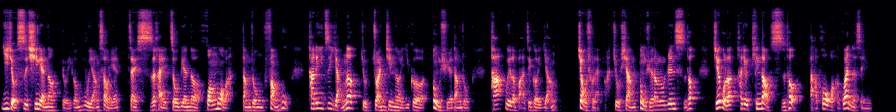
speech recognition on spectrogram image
一九四七年呢，有一个牧羊少年在死海周边的荒漠吧当中放牧，他的一只羊呢就钻进了一个洞穴当中。他为了把这个羊叫出来啊，就向洞穴当中扔石头。结果呢，他就听到石头打破瓦罐的声音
